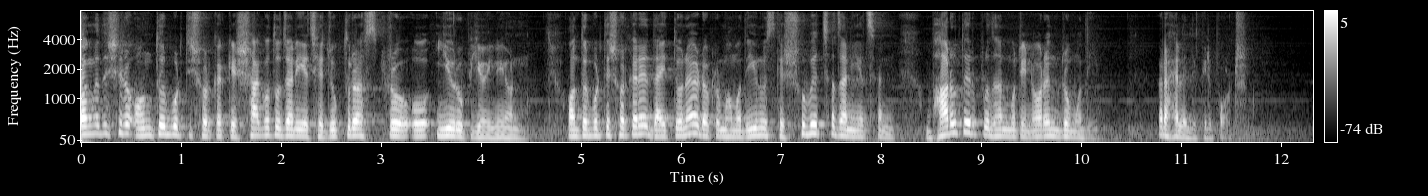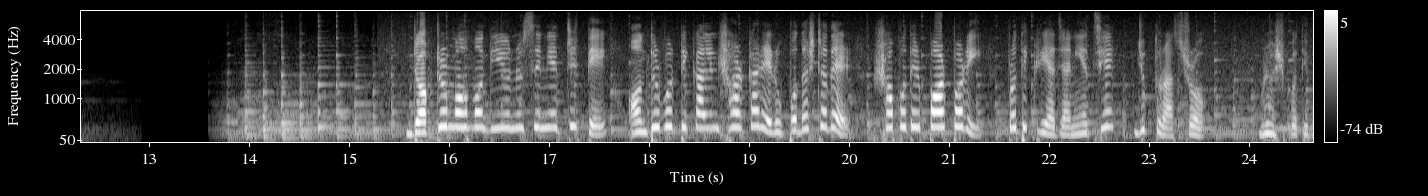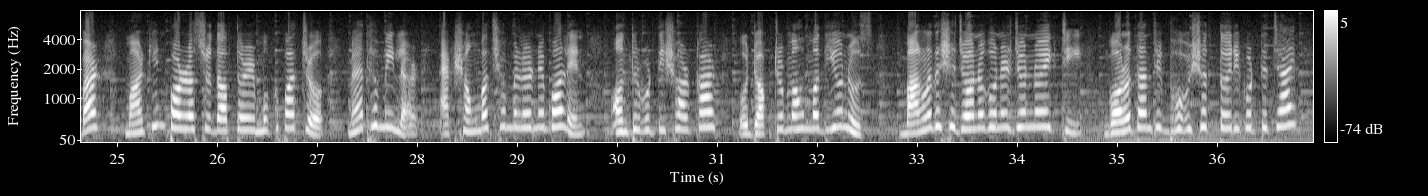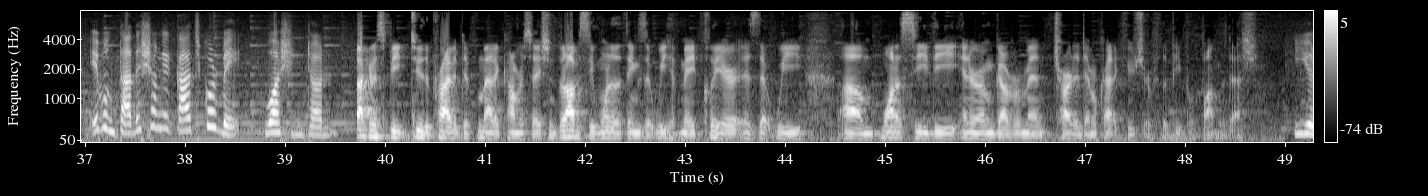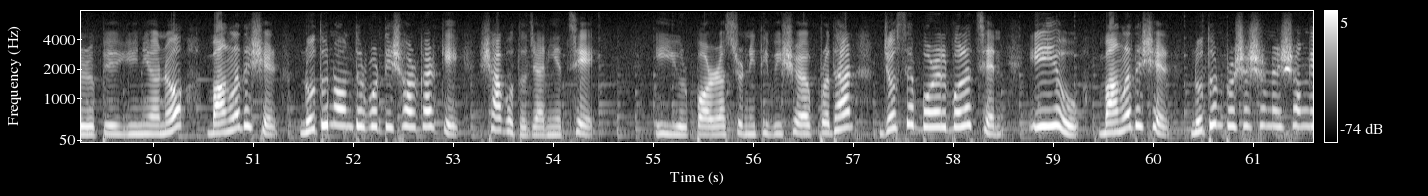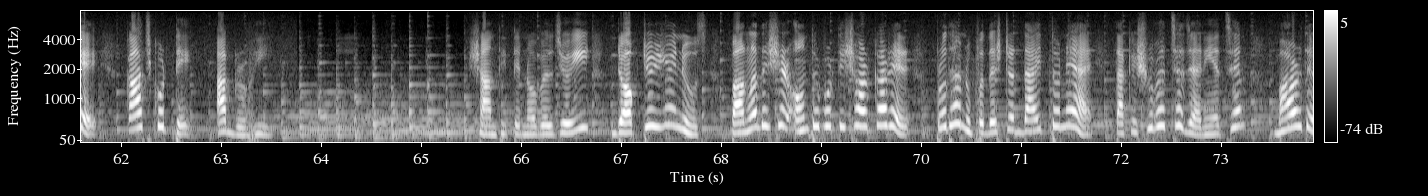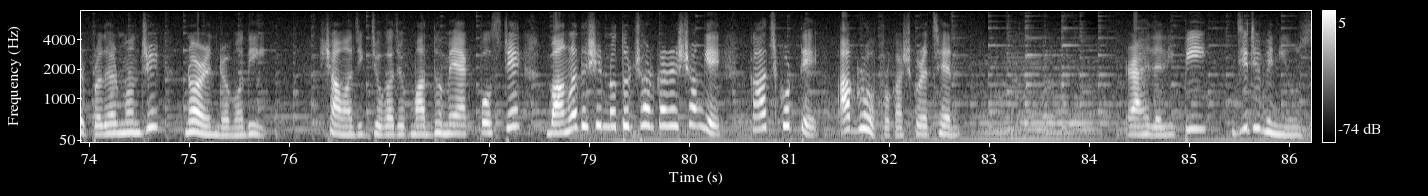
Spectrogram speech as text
বাংলাদেশের অন্তর্বর্তী সরকারকে স্বাগত জানিয়েছে যুক্তরাষ্ট্র ও ইউরোপীয় ইউনিয়ন। অন্তর্বর্তী সরকারের দায়িত্ব নেয় ডক্টর মোহাম্মদ ইউনুসকে শুভেচ্ছা জানিয়েছেন ভারতের প্রধানমন্ত্রী নরেন্দ্র মোদী। রাহেলা রিপোর্ট। ডক্টর মোহাম্মদ ইউনুসের নেতৃত্বে অন্তর্বর্তীকালীন সরকারের উপদেষ্টাদের শপথের পরপরই প্রতিক্রিয়া জানিয়েছে যুক্তরাষ্ট্র। বৃহস্পতিবার মার্কিন পররাষ্ট্র দপ্তরের মুখপাত্র ম্যাথু মিলার এক সংবাদ সম্মেলনে বলেন অন্তর্বর্তী সরকার ও ডক্টর মোহাম্মদ ইউনুস বাংলাদেশের জনগণের জন্য একটি গণতান্ত্রিক ভবিষ্যৎ তৈরি করতে চায় এবং তাদের সঙ্গে কাজ করবে Washington not going to speak to the private diplomatic conversations, but obviously one of the things that we have made clear is that we um, want to see the interim government chart a democratic future for the people of Bangladesh. ইউরোপীয় ইউনিয়নও বাংলাদেশের নতুন অন্তর্বর্তী সরকারকে স্বাগত জানিয়েছে। ইইউর পররাষ্ট্রনীতি বিষয়ক প্রধান জোসেফ বোরেল বলেছেন, ইইউ বাংলাদেশের নতুন প্রশাসনের সঙ্গে কাজ করতে আগ্রহী। শান্তিতে নোবেলজয়ী ডক্টর ইউনুস বাংলাদেশের অন্তর্বর্তী সরকারের প্রধান উপদেষ্টার দায়িত্ব নেয় তাকে শুভেচ্ছা জানিয়েছেন ভারতের প্রধানমন্ত্রী নরেন্দ্র মোদী। সামাজিক যোগাযোগ মাধ্যমে এক পোস্টে বাংলাদেশের নতুন সরকারের সঙ্গে কাজ করতে আগ্রহ প্রকাশ করেছেন। Rahela Lipi GTV news.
